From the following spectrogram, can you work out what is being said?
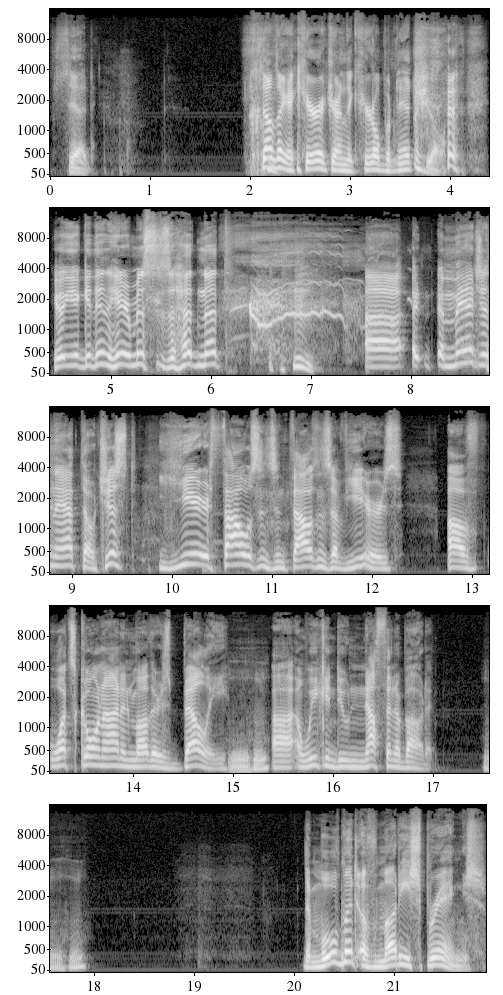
said. Sounds like a character on the Carol Burnett show. You, you get in here, Mrs. Hudnut. uh, imagine that, though. Just year, thousands and thousands of years of what's going on in mother's belly, uh, and we can do nothing about it. The movement of Muddy Springs.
